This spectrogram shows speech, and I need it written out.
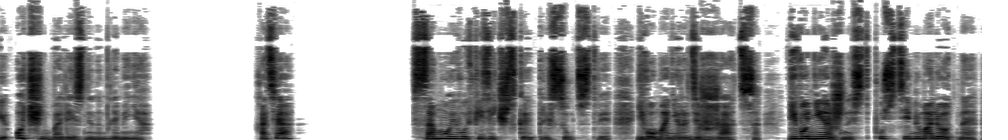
и очень болезненным для меня. Хотя Само его физическое присутствие, его манера держаться, его нежность, пусть и мимолетная,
